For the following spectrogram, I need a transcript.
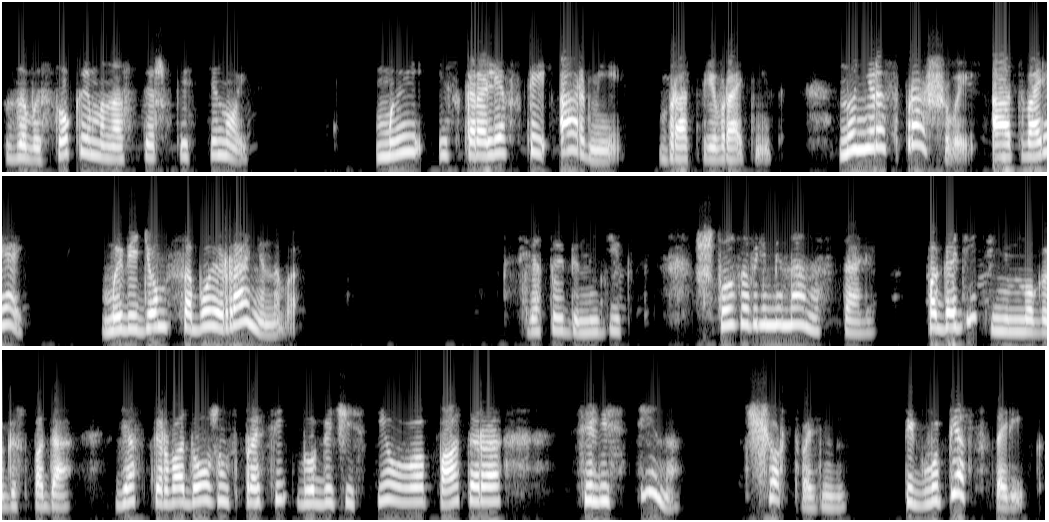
за высокой монастырской стеной. "Мы из королевской армии, брат-привратник. Но не расспрашивай, а отворяй. Мы ведем с собой раненого". Святой Бенедикт, что за времена настали? Погодите немного, господа. Я сперва должен спросить благочестивого патера Селестина. Черт возьми, ты глупец, старик.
